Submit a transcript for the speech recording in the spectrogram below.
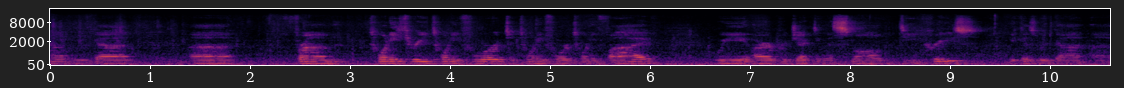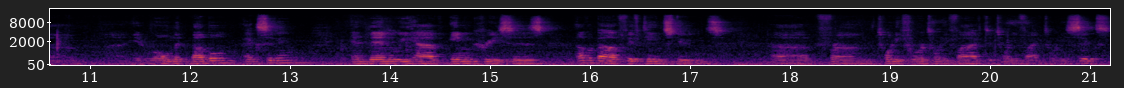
out. We've got uh, from 23, 24 to 24, 25, we are projecting a small decrease because we've got uh, uh, enrollment bubble exiting. And then we have increases of about 15 students uh, from 24, 25 to 25, 26,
